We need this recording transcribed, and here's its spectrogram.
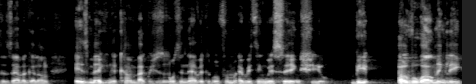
Zahava Galon is making a comeback, which is almost inevitable from everything we're seeing. She'll be overwhelmingly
